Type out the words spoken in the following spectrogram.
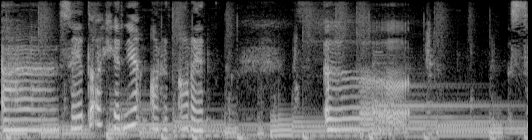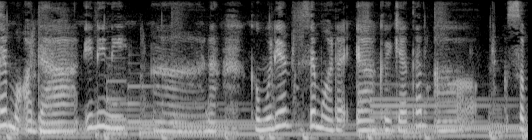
uh, saya tuh akhirnya oret-oret. Uh, saya mau ada ini nih. Uh, nah, kemudian saya mau ada ya, kegiatan uh, sep,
